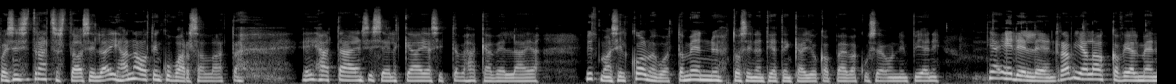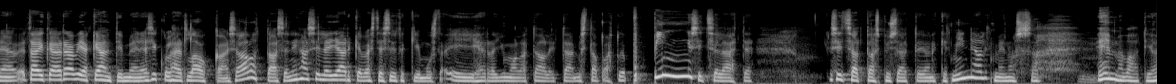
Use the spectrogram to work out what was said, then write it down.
rupesin sitten ratsastaa sillä ihan aloitin kuin varsalla, että ei hätää ensi selkää ja sitten vähän kävellään. Ja nyt mä oon sillä kolme vuotta mennyt, tosin en tietenkään joka päivä, kun se on niin pieni. Ja edelleen ravia laukka vielä menee, tai ravia käynti menee, sitten kun lähdet laukkaan, se aloittaa sen ihan sille järkevästi ja sitten muista, ei herra Jumala, tämä oli tämä, missä tapahtui. Ja ping, sitten se lähtee. Sitten saat taas pysäyttää jonnekin, että minne olit menossa? Mm. En mä vaati. Ja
